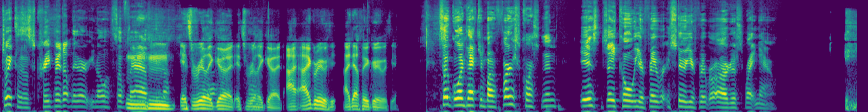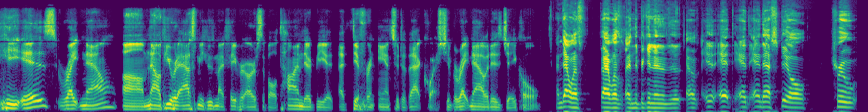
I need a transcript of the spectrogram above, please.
Twix is creeping up there, you know, so fast. you know. It's really Yeah. good. It's really good. I, I agree with you. I definitely agree with you. So going back to my first question, is J. Cole your favorite still your favorite artist right now? He is right now. Um, now, if you were to ask me who's my favorite artist of all time, there'd be a, a different answer to that question. But right now, it is J. Cole. And that was that was in the beginning of the it, and and that's still true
